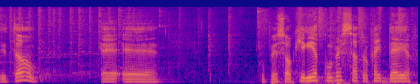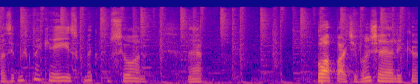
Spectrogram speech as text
Então, é, é, o pessoal queria conversar, trocar ideia, fazer, mas como é que é isso? Como é que funciona? Né? Boa parte evangélica,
